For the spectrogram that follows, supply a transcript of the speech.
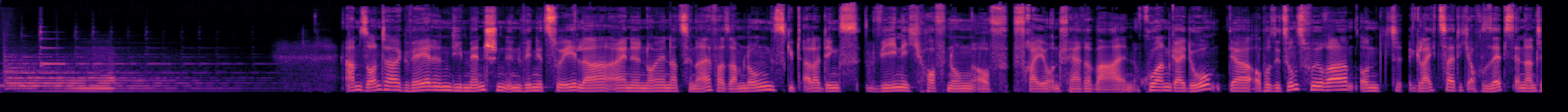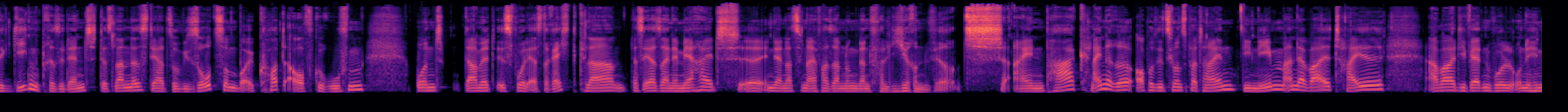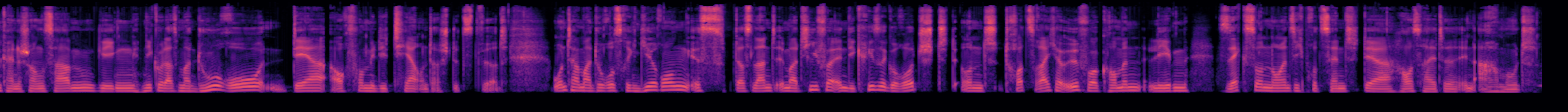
Am Sonntag wählen die Menschen in Venezuela eine neue Nationalversammlung. Es gibt allerdings wenig Hoffnung auf freie und faire Wahlen. Juan Guaido, der Oppositionsführer und gleichzeitig auch selbsternannte Gegenpräsident des Landes, der hat sowieso zum Boykott aufgerufen. Und damit ist wohl erst recht klar, dass er seine Mehrheit äh, in der Nationalversammlung dann verlieren wird. Ein paar kleinere Oppositionsparteien, die nehmen an der Wahl teil, aber die werden wohl ohnehin keine Chance haben gegen Nicolas Maduro der auch vom Militär unterstützt wird. Unter Maduros Regierung ist das Land immer tiefer in die Krise gerutscht und trotz reicher Ölvorkommen leben 96 Prozent der Haushalte in Armut.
